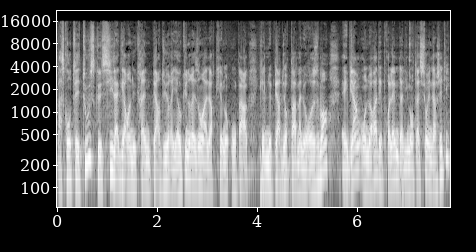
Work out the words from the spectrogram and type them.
parce qu'on sait tous que si la guerre en Ukraine perdure, et il n'y a aucune raison à l'heure qu'on parle qu'elle ne perdure pas malheureusement, eh bien, on aura des problèmes d'alimentation énergétique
